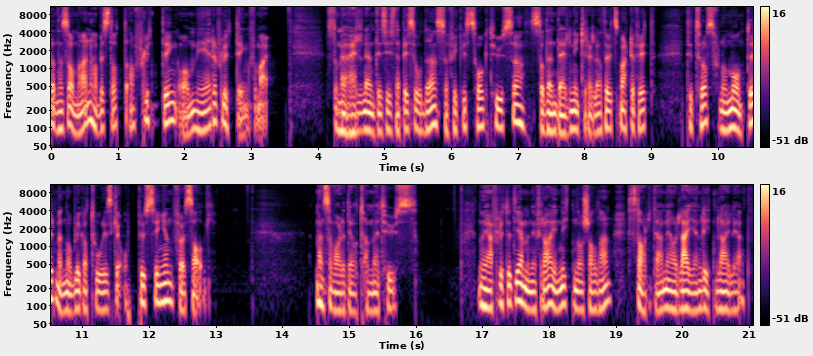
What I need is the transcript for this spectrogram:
Denne sommeren har bestått av flytting og mer flytting for meg. Som jeg vel nevnte i siste episode, så fikk vi solgt huset, så den delen gikk relativt smertefritt, til tross for noen måneder med den obligatoriske oppussingen før salg. Men så var det det å tømme et hus. Når jeg flyttet hjemmefra i 19-årsalderen, startet jeg med å leie en liten leilighet.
